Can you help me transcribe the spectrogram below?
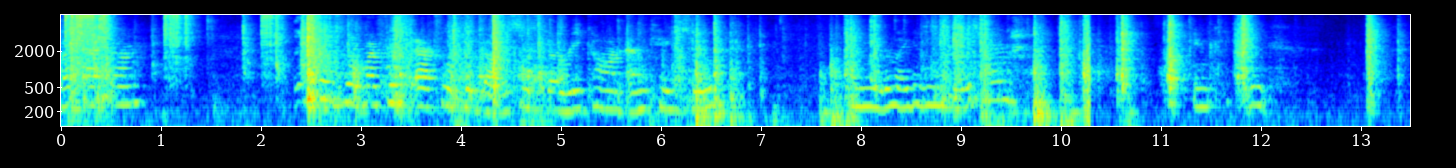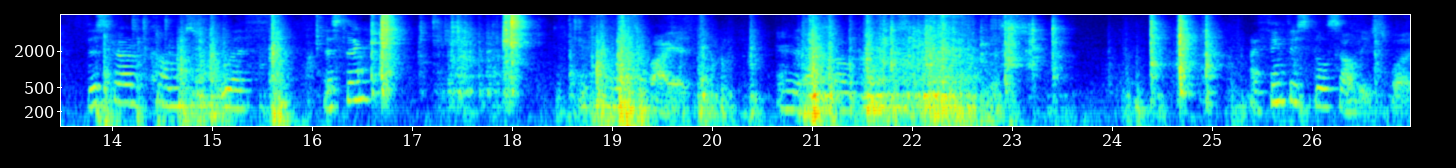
Is like my first actual big gun. This is the Recon MK2. And the magazine for this one. Ink, ink. This gun comes with this thing. If you want to buy it. And it also comes with this. I think they still sell these, but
